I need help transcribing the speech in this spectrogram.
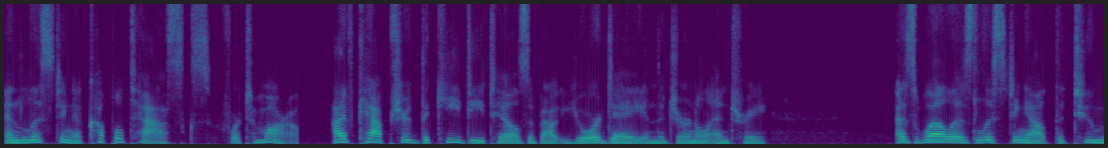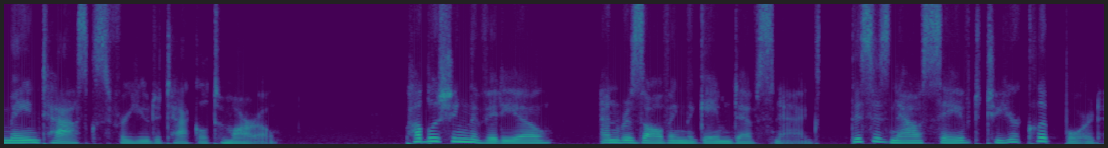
and listing a couple tasks for tomorrow. I've captured the key details about your day in the journal entry, as well as listing out the two main tasks for you to tackle tomorrow publishing the video and resolving the game dev snags. This is now saved to your clipboard.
